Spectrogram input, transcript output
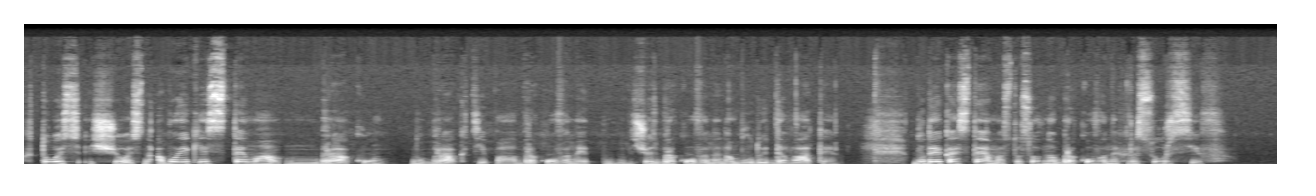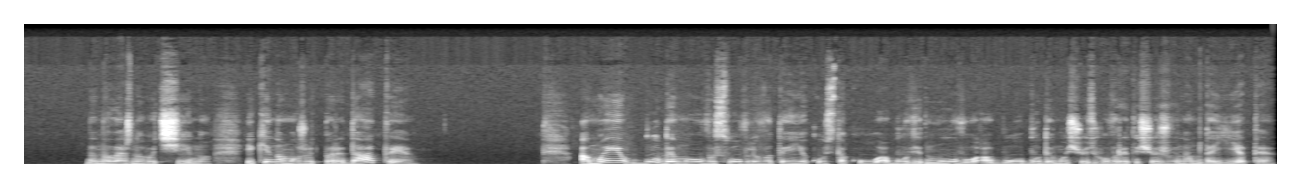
хтось щось, або якась тема браку, ну, брак, типа бракований, щось браковане нам будуть давати. Буде якась тема стосовно бракованих ресурсів неналежного чину, які нам можуть передати, а ми будемо висловлювати якусь таку або відмову, або будемо щось говорити, що ж ви нам даєте.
